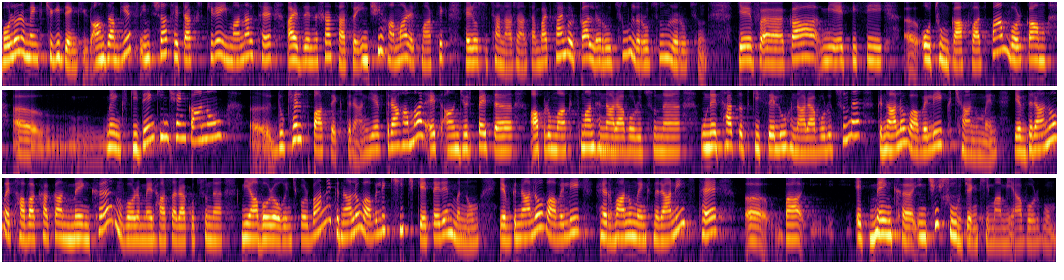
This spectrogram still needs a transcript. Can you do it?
բոլորը մենք չգիտենք։ Անձամբ ես ինձ շատ հետաքրքիր է իմանալ, թե այ ձեր նշած հարցը ինչի համար այս մարդիկ հերոսության արժանացան, բայց քանի որ կա լռություն, լռություն, լռություն եւ կա մի այդպիսի օթում կախված բան, որ կամ մենք գիտենք ինչ ենք անում, անում, ստանում, դուք էլ սпасեք դրան եւ դրա համար այդ անջրպետը ապրումակցման հնարավորությունը ունեցածդ կիսելու հնարավորությունը գնալով ավելի քչանում են եւ դրանով այդ հավաքական մենքը որը մեր հասարակությունը միավորող ինչ որ բան է գնալով ավելի քիչ կետեր են մնում եւ գնալով ավելի հերվանում ենք նրանից թե բա այդ մենքը ինչի շուրջ ենք հիմա միավորվում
